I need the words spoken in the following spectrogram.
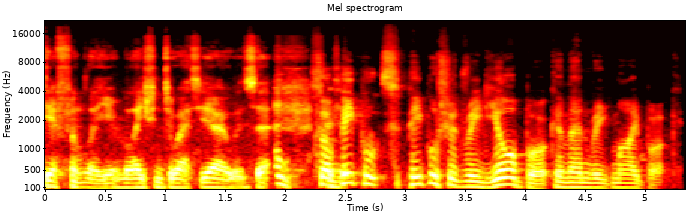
differently in relation to SEO. Is that, oh, so people people should read your book and then read my book.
